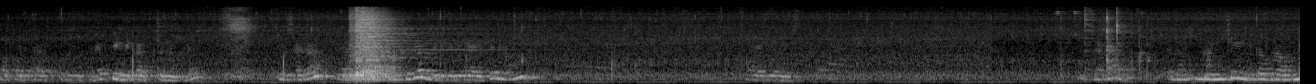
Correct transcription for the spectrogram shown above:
పకోడీ కలుపుకున్నప్పుడే పిండి కలుపుకున్నప్పుడే చూసారా మంచిగా విడివిడిగా అయితే మనం ఇలా మంచి ఇంకా బ్రౌన్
